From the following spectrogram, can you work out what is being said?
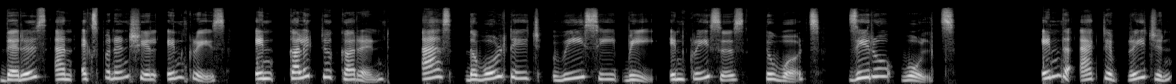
There is an exponential increase in collector current as the voltage VCB increases towards 0 volts. In the active region,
